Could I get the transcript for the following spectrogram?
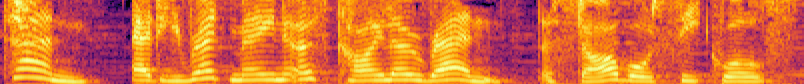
10. Eddie Redmayne as Kylo Ren, the Star Wars sequels.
